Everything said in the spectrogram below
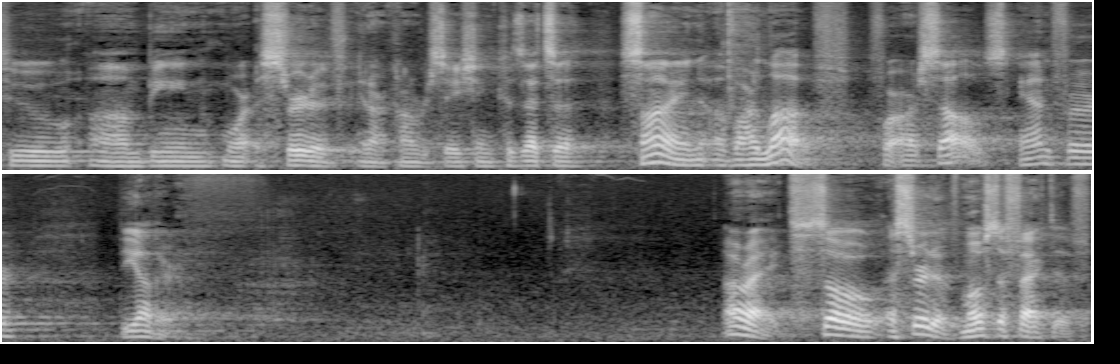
to um, being more assertive in our conversation because that's a sign of our love for ourselves and for the other. All right, so assertive, most effective.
